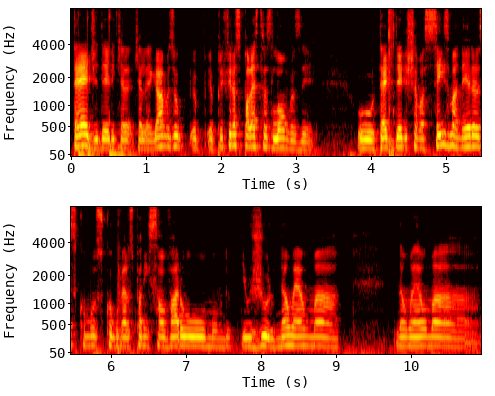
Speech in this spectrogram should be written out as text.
TED dele que é, que é legal, mas eu, eu, eu prefiro as palestras longas dele. O TED dele chama Seis Maneiras como os cogumelos podem salvar o mundo. E eu juro, não é uma não é uma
